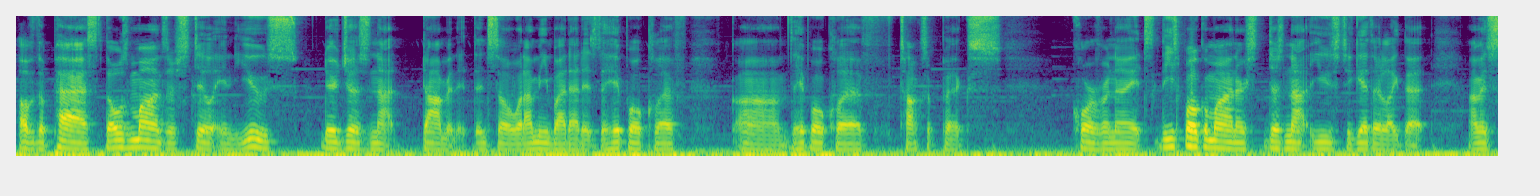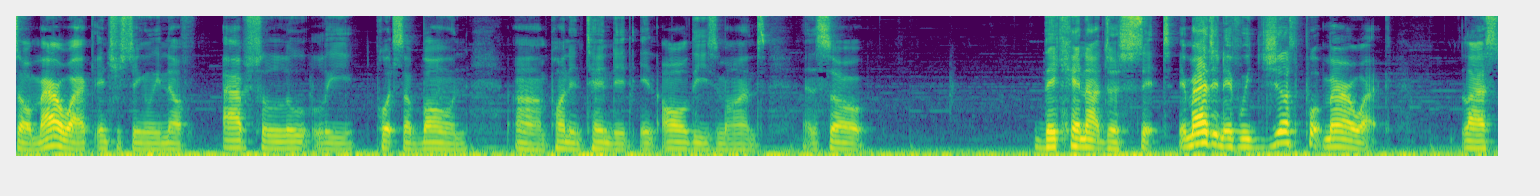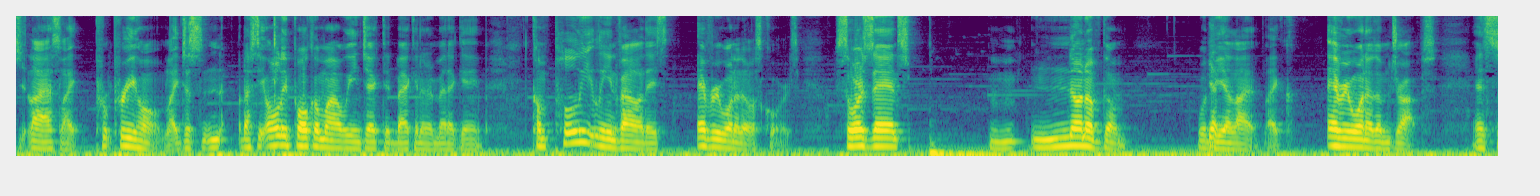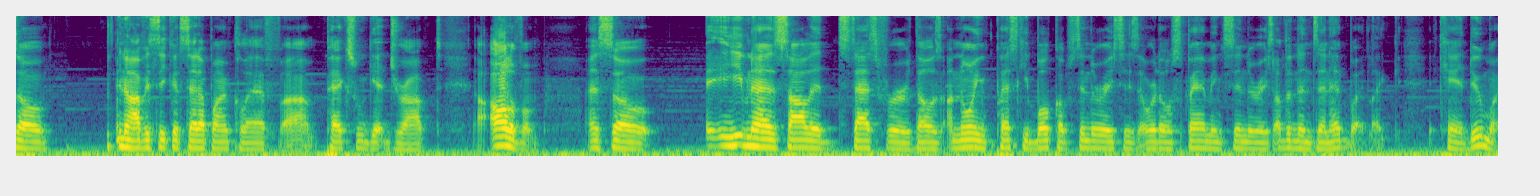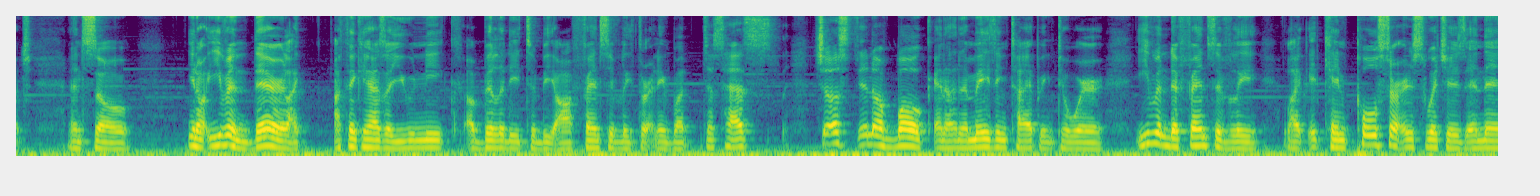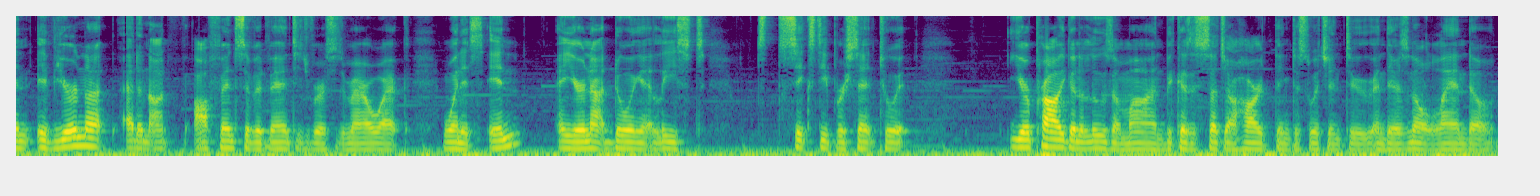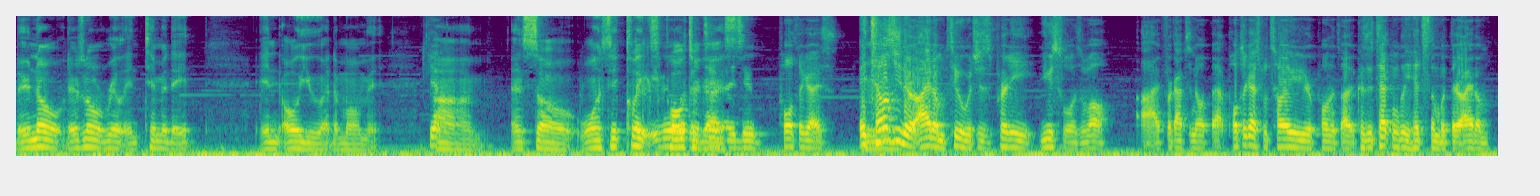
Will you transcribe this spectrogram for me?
of the past, those mons are still in use. They're just not dominant. And so, what I mean by that is the Hippoclef, um, the Hippoclef, Toxapex, Corviknight. These Pokemon are just not used together like that. I mean, so Marowak, interestingly enough, absolutely puts a bone, um, pun intended, in all these mons. And so they cannot just sit. Imagine if we just put Marowak last last like pre home, like just that's the only Pokemon we injected back into the meta game. Completely invalidates every one of those cores. Swords Dance, none of them would yep. be alive. Like every one of them drops, and so you know obviously could set up on Clef. Um, Pex would get dropped, all of them, and so it even has solid stats for those annoying pesky bulk up Cinderaces or those spamming Cinderace other than Zen Headbutt. Like it can't do much. And so, you know, even there, like I think he has a unique ability to be offensively threatening, but just has just enough bulk and an amazing typing to where even defensively, like it can pull certain switches. And then if you're not at an offensive advantage versus Marowak when it's in, and you're not doing at least 60% to it, you're probably gonna lose a mind because it's such a hard thing to switch into, and there's no Lando. There's no there's no real intimidate in OU at the moment. Yeah. Um, and so once it clicks Even Poltergeist, they do Poltergeist. It mm tells you their item too, which is pretty useful as well. Uh, I forgot to note that Poltergeist will tell you your opponent's item because it technically hits them with their item,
